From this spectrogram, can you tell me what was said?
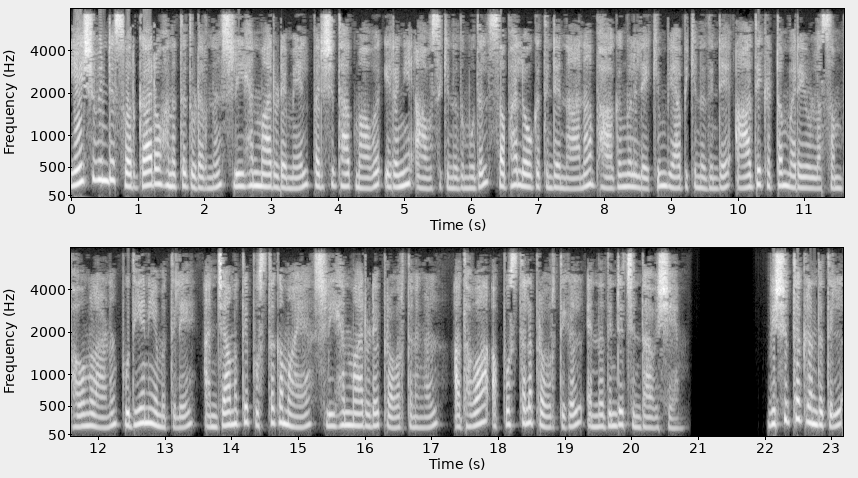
യേശുവിന്റെ സ്വർഗാരോഹണത്തെ തുടർന്ന് ശ്ലീഹന്മാരുടെ മേൽ പരിശുദ്ധാത്മാവ് ഇറങ്ങി ആവസിക്കുന്നതു മുതൽ സഭ ലോകത്തിന്റെ നാനാ ഭാഗങ്ങളിലേക്കും വ്യാപിക്കുന്നതിന്റെ ആദ്യഘട്ടം വരെയുള്ള സംഭവങ്ങളാണ് പുതിയ നിയമത്തിലെ അഞ്ചാമത്തെ പുസ്തകമായ ശ്ലീഹന്മാരുടെ പ്രവർത്തനങ്ങൾ അഥവാ അപ്പോസ്തല പ്രവൃത്തികൾ എന്നതിന്റെ ചിന്താവിഷയം. വിശുദ്ധ ഗ്രന്ഥത്തിൽ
